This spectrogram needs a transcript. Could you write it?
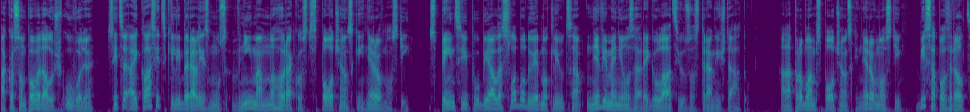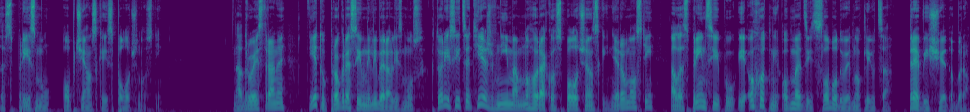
Ako som povedal už v úvode, síce aj klasický liberalizmus vníma mnohorakosť spoločenských nerovností, z princípu by ale slobodu jednotlivca nevymenil za reguláciu zo strany štátu a na problém spoločenskej nerovnosti by sa pozrel cez prízmu občianskej spoločnosti. Na druhej strane je tu progresívny liberalizmus, ktorý síce tiež vníma mnohorako spoločenských nerovností, ale z princípu je ochotný obmedziť slobodu jednotlivca pre vyššie dobro.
